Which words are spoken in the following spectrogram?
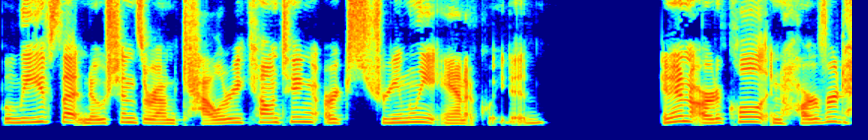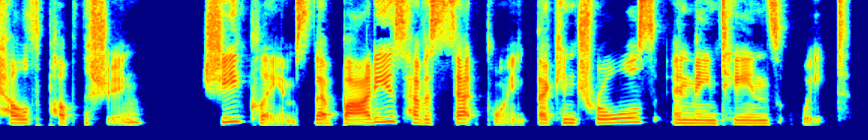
believes that notions around calorie counting are extremely antiquated. In an article in Harvard Health Publishing, she claims that bodies have a set point that controls and maintains weight.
